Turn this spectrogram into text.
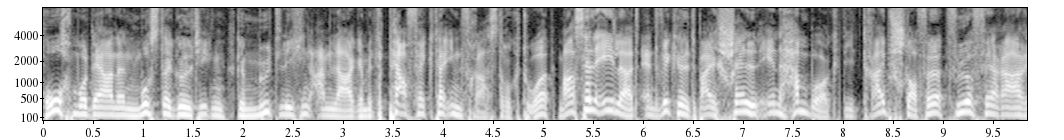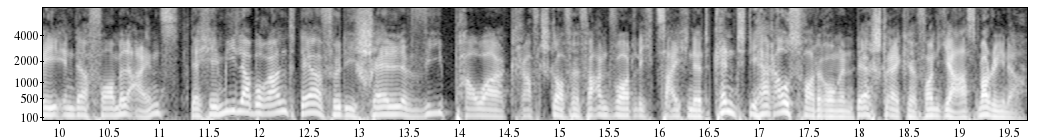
hochmodernen, mustergültigen, gemütlichen Anlage mit perfekter Infrastruktur. Marcel Ehlert entwickelt bei Shell in Hamburg die Treibstoffe für Ferrari in der Formel 1. Der Chemielaborant, der für die Shell V-Power Kraftstoffe verantwortlich zeichnet, kennt die Herausforderungen der Strecke Strecke von Yas Marina.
